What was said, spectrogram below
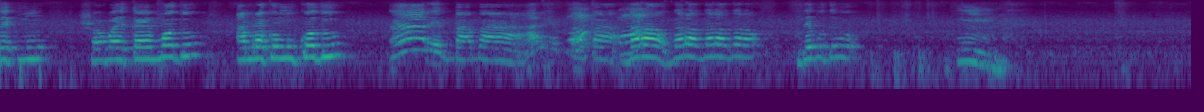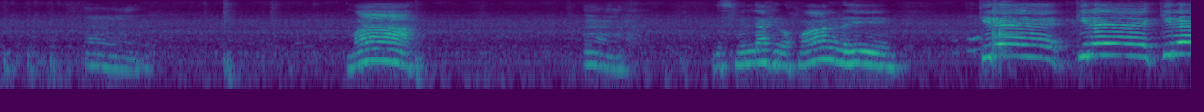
দেখমু সবাই কয়, মধু, আমরা কমু কদু আরে বাবা আরে বাবা দাঁড়াও দাঁড়াও দাঁড়াও দাঁড়াও দেবো দেবো। মা। বিসমিল্লাহ রহমান রহিম কিরে কিরে কিরে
